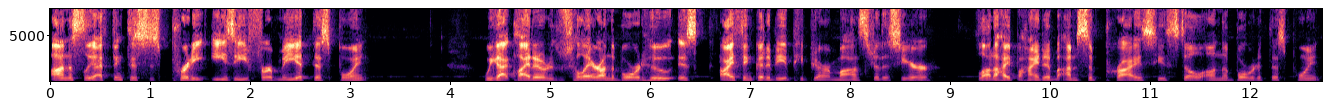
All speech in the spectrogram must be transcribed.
honestly, I think this is pretty easy for me at this point. We got Clyde Edwards-Helaire on the board, who is, I think, going to be a PPR monster this year. A lot of hype behind him. I'm surprised he's still on the board at this point.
